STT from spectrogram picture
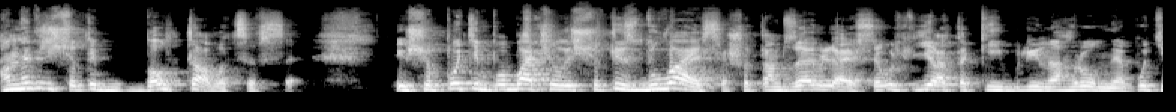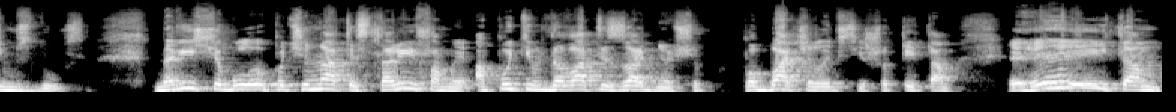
а навіщо ти болтав оце все? І щоб потім побачили, що ти здуваєшся, що там заявляєшся, от я такий, блін, огромний, а потім здувся. Навіщо було починати з тарифами, а потім давати заднього, щоб побачили всі, що ти там гей, там,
